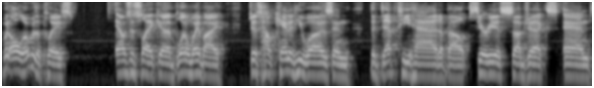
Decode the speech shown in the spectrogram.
went all over the place, and I was just like uh, blown away by just how candid he was and the depth he had about serious subjects and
